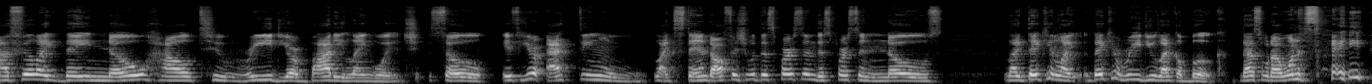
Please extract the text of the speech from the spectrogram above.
I feel like they know how to read your body language. So if you're acting like standoffish with this person, this person knows like they can like they can read you like a book. That's what I want to say.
